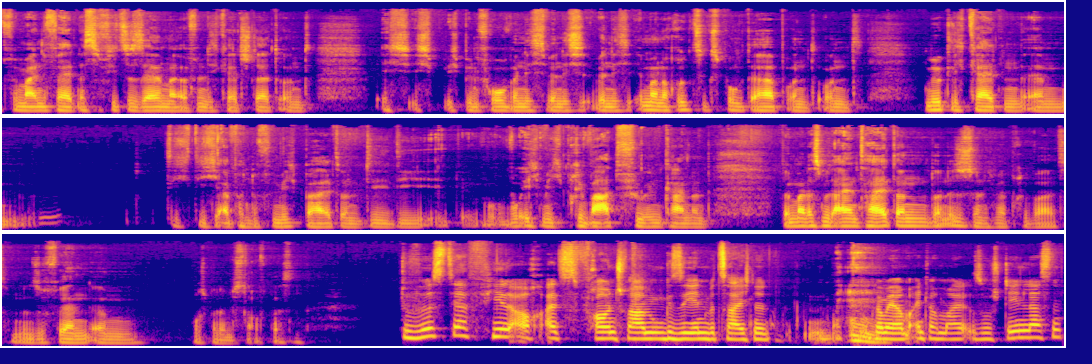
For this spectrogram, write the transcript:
für meine Verhältnisse viel zu sehr in der Öffentlichkeit statt und ich, ich, ich bin froh, wenn ich, wenn, ich, wenn ich immer noch Rückzugspunkte habe und, und Möglichkeiten, ähm, die, die ich einfach nur für mich behalte und die, die, wo ich mich privat fühlen kann. Und wenn man das mit allen teilt, dann, dann ist es ja nicht mehr privat. Und insofern ähm, muss man da ein bisschen aufpassen. Du wirst ja viel auch als Frauenschwarm gesehen bezeichnet. Können wir ja einfach mal so stehen lassen.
